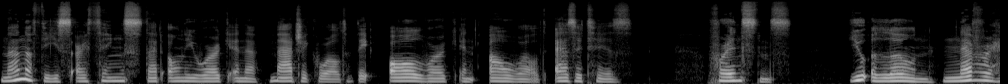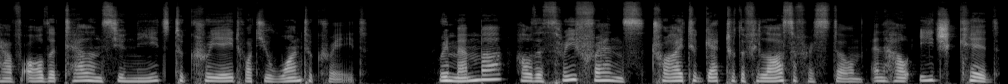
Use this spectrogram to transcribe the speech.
None of these are things that only work in a magic world. They all work in our world as it is. For instance, you alone never have all the talents you need to create what you want to create. Remember how the three friends tried to get to the Philosopher's Stone and how each kid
